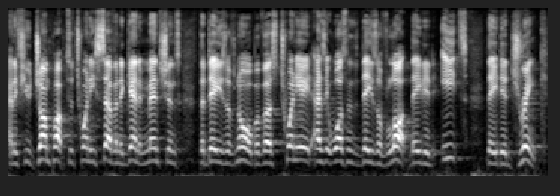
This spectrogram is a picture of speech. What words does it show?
And if you jump up to 27, again, it mentions the days of Noah. But verse 28, as it was in the days of Lot, they did eat, they did drink,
